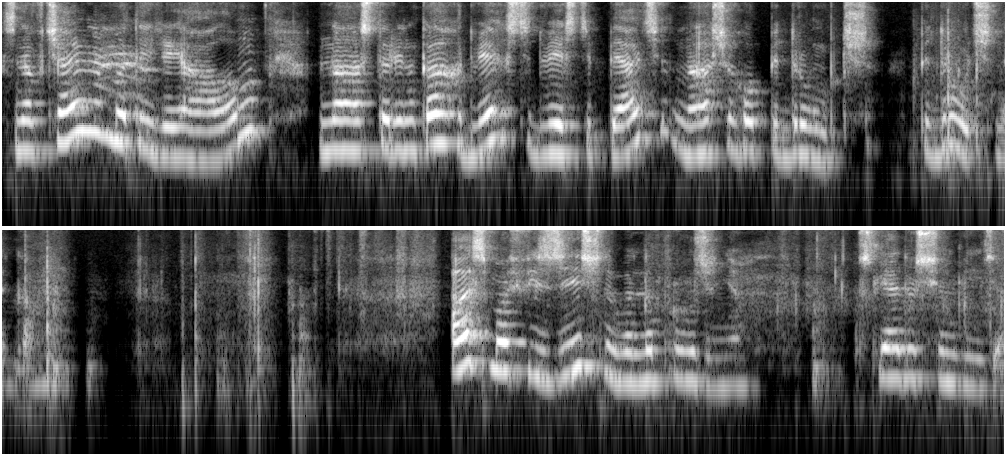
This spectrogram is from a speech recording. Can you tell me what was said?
з навчальним матеріалом на сторінках 200-205 нашого підручника. Астма фізичного в следующем видео.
